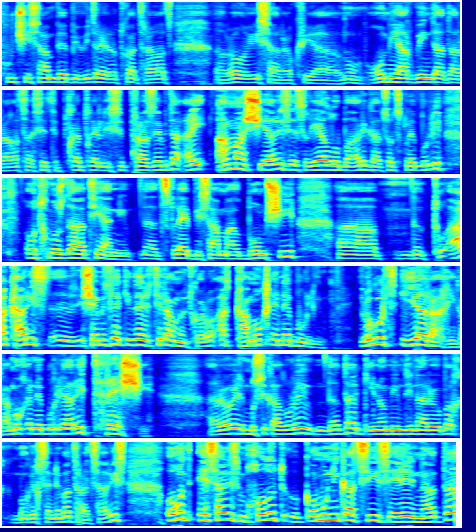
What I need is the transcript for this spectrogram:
ქუჩის ამბები, ვიდრე რა თქვა რაღაც რო ისა რა ქვია, ნუ ომი არ გვინდა და რაღაცა ესეთი ბრწყებყელი ფრაზები და აი ამაში არის ეს რეალობა არის გაცოცხლებული 90-იანი წლების ამ ალბომში. თუ აქ არის შემიძლია კიდე ერთი რამე ვთქვა, რომ აქ გამოყენებული როგორც იარაღი გამოყენებული არის ტრეში. რო ის მუსიკალური და კინო მიმდინარეობა მოგეხსენებათ რაც არის. ოღონდ ეს არის მხოლოდ კომუნიკაციის ენა და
